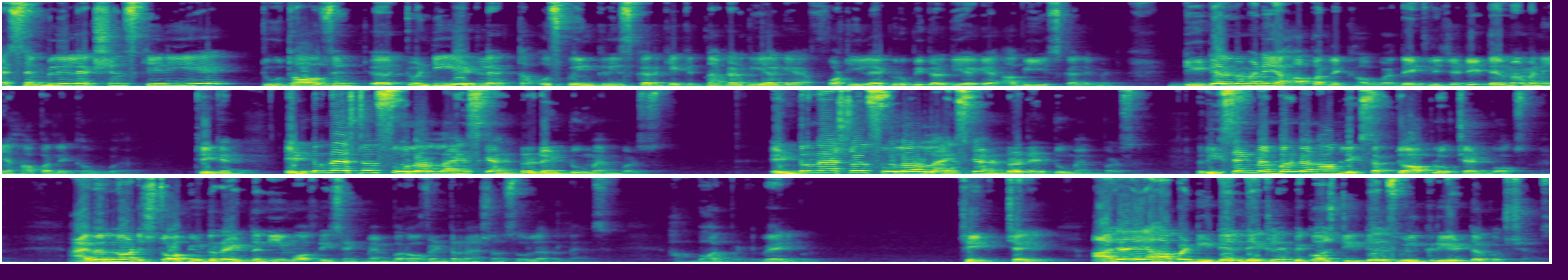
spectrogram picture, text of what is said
असेंबली uh, इलेक्शंस के लिए 2028 लाख था, उसको इंक्रीज करके कितना कर दिया गया? 40 लाख रुपए कर दिया गया अभी इसका लिमिट डिटेल में मैंने यहाँ पर लिखा हुआ है, देख लीजिए डिटेल में मैंने यहाँ पर लिखा हुआ है। ठीक है? इंटरनेशनल सोलर लाइन्स के 102 मेंबर्स इंटरनेशनल सोलर लाइन्स के 102 मेंबर्स रिसेंट मेंबर का नाम लिख सकते हो आप लोग चैट बॉक्स में। I will not stop you to write the name of recent member of international solar alliance हाँ बहुत बढ़िया वेरी गुड ठीक, चलिए। आ जाए यहाँ पर डिटेल देख लें because details will create the question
